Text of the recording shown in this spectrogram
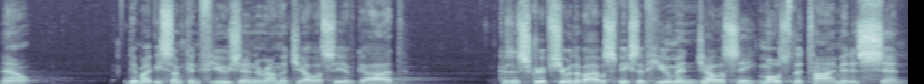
Now, there might be some confusion around the jealousy of God. Because in Scripture, when the Bible speaks of human jealousy, most of the time it is sin.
